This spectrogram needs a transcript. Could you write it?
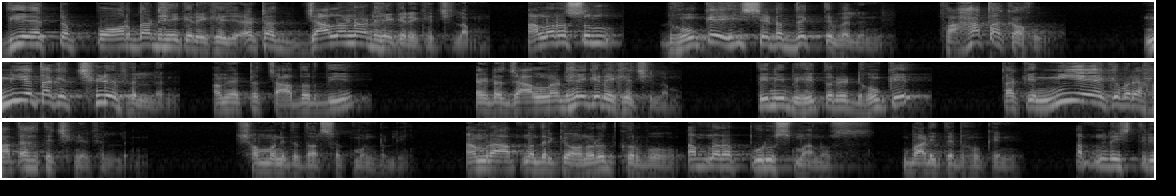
দিয়ে একটা পর্দা ঢেকে রেখে, একটা জ্বালানা ঢেকে রেখেছিলাম। আল্লাহ রসুল ঢোকেই সেটা দেখতে পেলেন। ফাহাতা কাহু নিয়ে তাকে ছিঁড়ে ফেললেন। আমি একটা চাদর দিয়ে একটা জালনা ঢেকে রেখেছিলাম। তিনি ভিতরে ঢোকে তাকে নিয়ে একেবারে হাতে হাতে ছিঁড়ে ফেললেন। সম্মানিত দর্শক মন্ডলী আমরা আপনাদেরকে অনুরোধ করব, আপনারা পুরুষ মানুষ, বাড়িতে ঢোকেন। আপনার স্ত্রী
